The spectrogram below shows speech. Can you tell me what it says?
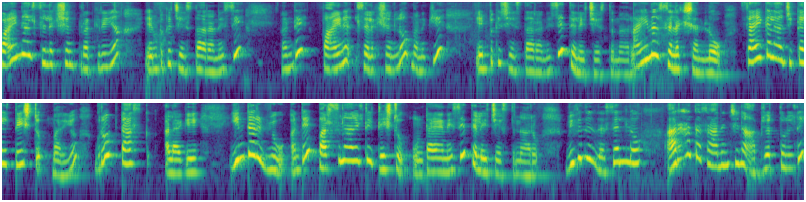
ఫైనల్ సెలక్షన్ ప్రక్రియ ఎంపిక చేస్తారనేసి అంటే ఫైనల్ సెలక్షన్లో మనకి ఎంపిక చేస్తారనేసి తెలియజేస్తున్నారు. ఫైనల్ సెలక్షన్లో సైకలాజికల్ టెస్ట్ మరియు గ్రూప్ టాస్క్ అలాగే ఇంటర్వ్యూ అంటే పర్సనాలిటీ టెస్ట్ ఉంటాయనేసి తెలియజేస్తున్నారు. వివిధ దశల్లో అర్హత సాధించిన అభ్యర్థుల్ని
